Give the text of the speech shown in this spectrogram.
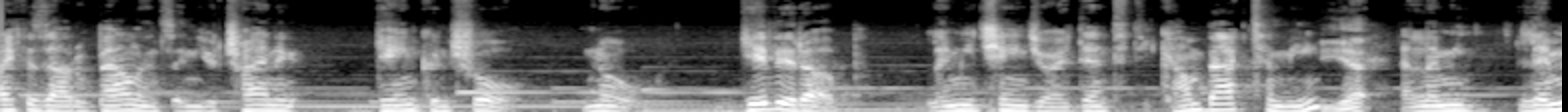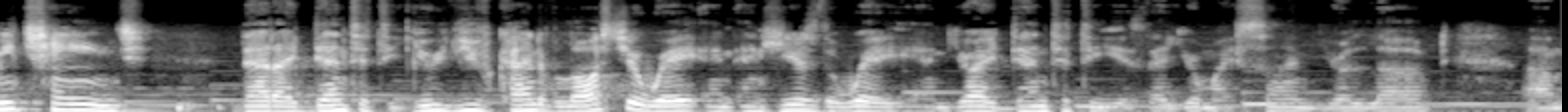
life is out of balance and you're trying to gain control. No give it up. Let me change your identity. Come back to me Yeah. and let me let me change that identity. You you've kind of lost your way and, and here's the way. And your identity is that you're my son you're loved um,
